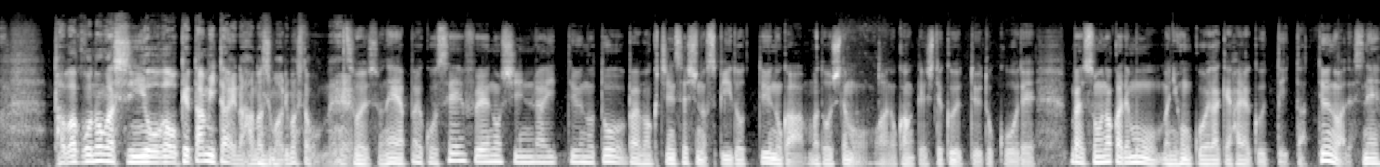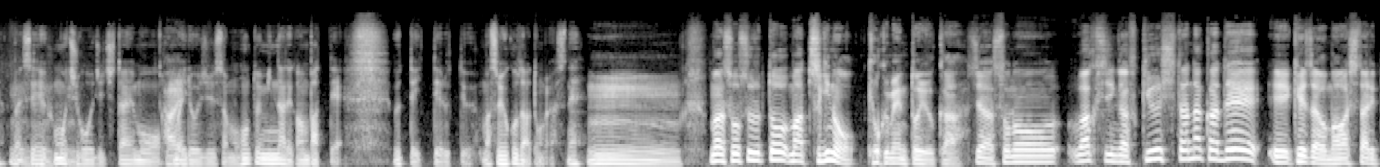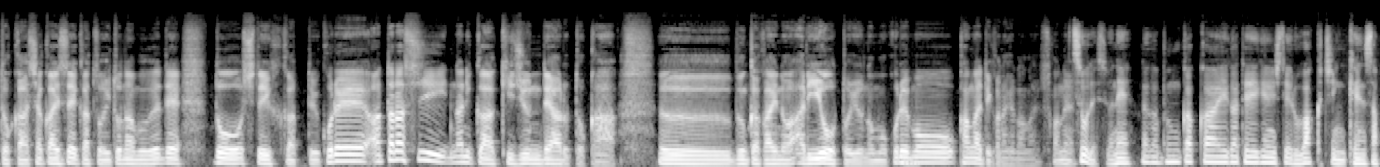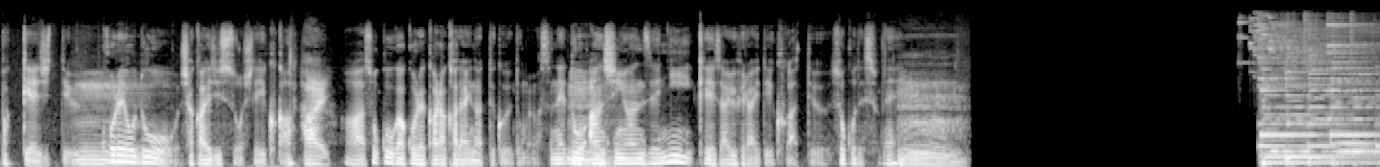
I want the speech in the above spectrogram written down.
タバコのが信用が置けたみたいな話もありましたもんね。うん、そうですよね。やっぱりこう政府への信頼っていうのと、やっぱりワクチン接種のスピードっていうのが、まあどうしてもあの関係してくるっていうところで、やっぱりその中でも、まあ日本これだけ早く打っていったっていうのはですね、やっぱり政府も地方自治体も、まあ医療従事者も本当にみんなで頑張って打っていってるっていう、まあそういうことだと思いますね。うん。まあそうすると、まあ次の局面というか、じゃあそのワクチンが普及した中で、えー、経済を回したりとか、社会生活を営む上でどうしていくかっていう、これ新しい何か基準であるとか、分科会のありようというのも、これも考えていかなきゃならないですかね。そうですよね。だから分科会が提言しているワクチン・検査パッケージっていう、これをどう社会実装していくか、はい、あそこがこれから課題になってくると思いますね。どう安心安全に経済を開いていくかっていう、そこですよね。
